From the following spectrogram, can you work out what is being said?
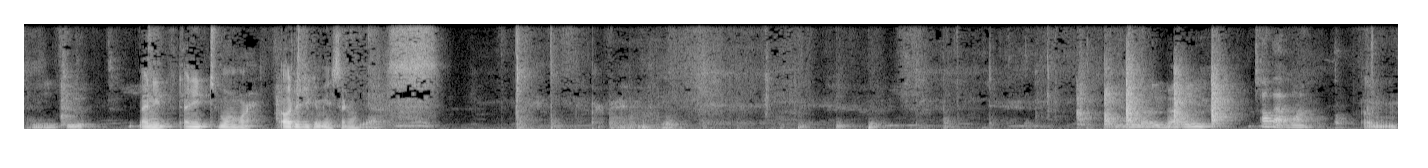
I need. I need I need one more. Oh, did you give me a second? Yeah. Anybody betting? I'll bet one. Um,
